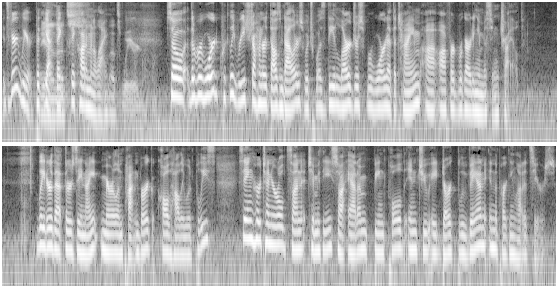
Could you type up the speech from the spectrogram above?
It's very weird, but Yeah, yeah, they, they caught him in a lie. That's weird. So the reward quickly reached $100,000, which was the largest reward at the time uh, offered regarding a missing child. Later that Thursday night, Marilyn Pottenberg called Hollywood police, saying her 10 year old son, Timothy, saw Adam being pulled into a dark blue van in the parking lot at Sears.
